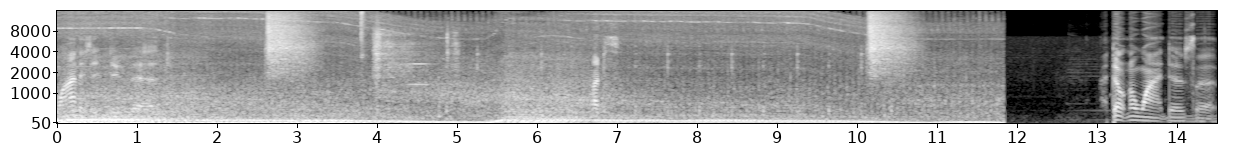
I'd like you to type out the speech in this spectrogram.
Why does it do that? I just I it does that.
